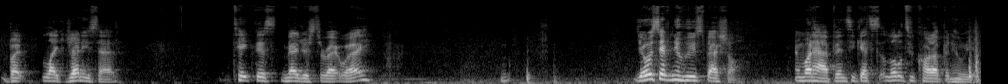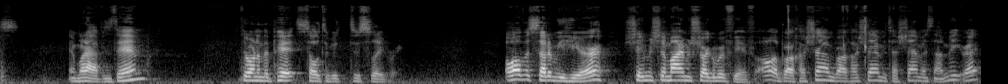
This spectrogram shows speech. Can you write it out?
But like Jenny said, take this medrash the right way. Yosef knew who he was special. And what happens? He gets a little too caught up in who he is. And what happens to him? Thrown in the pit, sold to, to slavery. All of a sudden we hear, Shem Shemaim Shraga B'fiv. Oh, Baruch Hashem, Baruch Hashem, it's Hashem, it's not me, right?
